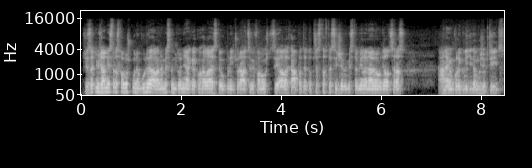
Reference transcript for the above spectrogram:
Že zatím žádný sraz fanoušků nebude, ale nemyslím to nějak jako hele, jste úplný čuráci vy fanoušci, ale chápete to, představte si, že vy byste měli najednou dělat sraz, já nevím, kolik lidí tam může přijít,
